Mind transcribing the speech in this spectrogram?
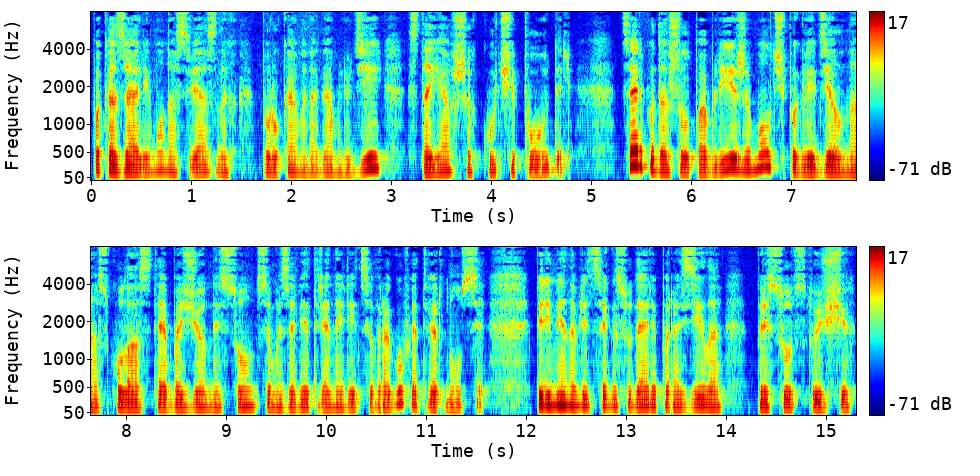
показали ему на связанных по рукам и ногам людей, стоявших кучей подаль. Царь подошел поближе, молча поглядел на скуластые, обожженные солнцем и заветренные лица врагов и отвернулся. Перемена в лице государя поразила присутствующих.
